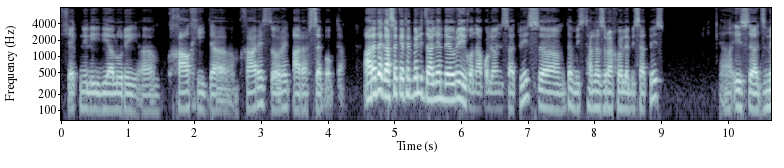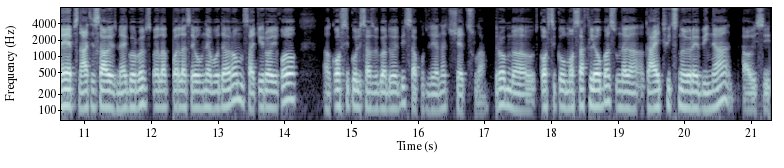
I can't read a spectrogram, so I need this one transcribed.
შექმნილი იდეალური ხალხი და მხარე სწორედ არ არსებობდა. არადა გასაკეთებელი ძალიან ბევრი იყო ნაპოლეონისათვის და მის თანაზრახველებისათვის. ის ძმებს, ნათესავებს, მეგობრებს ყველა ყველას ეუბნებოდა რომ საჭირო იყო კორსიკული საზოგადოების საფუძვლიანად შეცვლა. რომ კორსიკულ მოსახლეობას უნდა გაეთვიცნოერებინა თავისი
